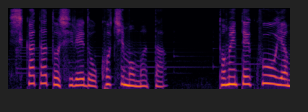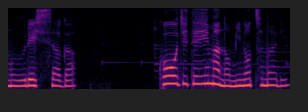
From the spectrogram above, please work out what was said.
仕方と知れどこちもまた止めて苦をやむ嬉しさが講じて今の身の詰まり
